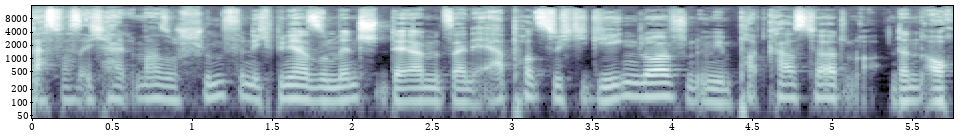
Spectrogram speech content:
das, was ich halt immer so schlimm finde, ich bin ja so ein Mensch, der mit seinen AirPods durch die Gegend läuft und irgendwie einen Podcast hört und dann auch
